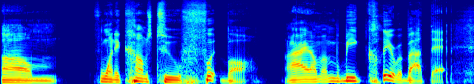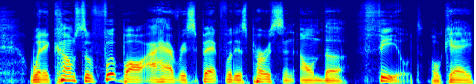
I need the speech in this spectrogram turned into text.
um, when it comes to football. All right, I'm, I'm gonna be clear about that. When it comes to football, I have respect for this person on the field. Okay,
